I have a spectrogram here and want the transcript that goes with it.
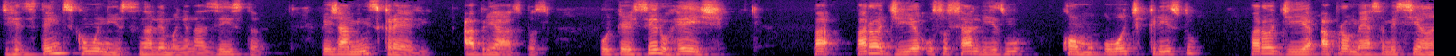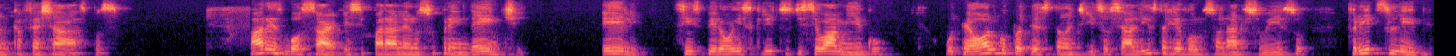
de resistentes comunistas na Alemanha nazista, Benjamin escreve, abre aspas, o Terceiro Reich pa parodia o socialismo como o anticristo parodia a promessa messiânica, fecha aspas. Para esboçar esse paralelo surpreendente, ele se inspirou em escritos de seu amigo, o teólogo protestante e socialista revolucionário suíço Fritz Lieb, que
